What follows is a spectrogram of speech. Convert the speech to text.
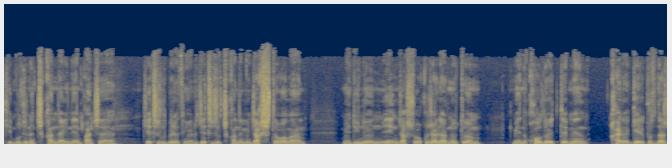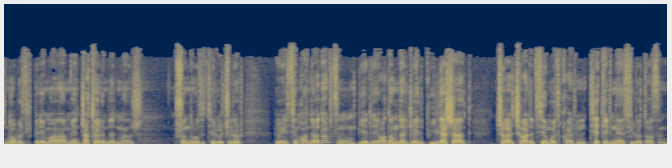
кийин бул жерден чыккандан кийин эми канча жети жыл бересиңер жети жыл чыкканда мен жакшы иштеп алам. Мен дүйнөнүн эң жакшы окуу жайларын өтөм. Мени колдойт деп мен кайра керек болсо даже нобелевский премия алам мен жата берем дедим анычы ошондо болсо тергөөчүлөр эй сен кандай адамсың? Бул жерде адамдар келип ыйлашат чыгар чыгар деп сен монтип кайрадан тетиринен сүйлөп атасың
